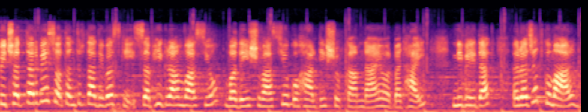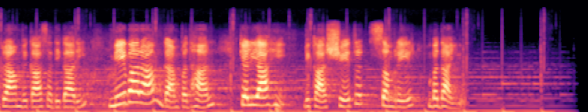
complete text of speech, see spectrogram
पिछहत्तरवें स्वतंत्रता दिवस की सभी ग्रामवासियों व देशवासियों को हार्दिक शुभकामनाएँ और बधाई। निवेदक रजत कुमार, ग्राम विकास अधिकारी। मेवाराम, ग्राम प्रधान। कलियाही विकास क्षेत्र, समरेर, बदायूं।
